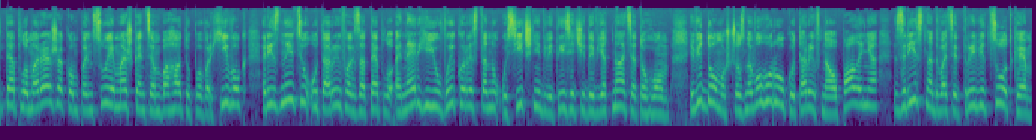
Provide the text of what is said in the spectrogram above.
тепломережа компенсує мешканцям багатоповерхівок різницю у тарифах за теплоенергію, використану у січні 2019-го. Відомо, що з нового року тариф на опалення зріс на 23%.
